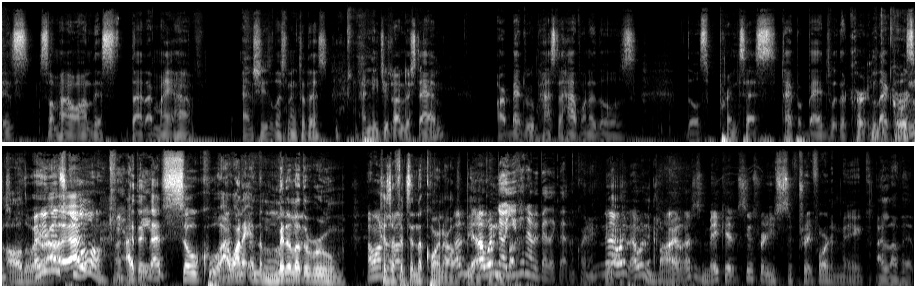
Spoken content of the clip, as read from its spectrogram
is somehow on this that I might have, and she's listening to this, I need you to understand, our bedroom has to have one of those. Those princess type of beds with the curtain that goes all the way I think around. that's cool. I, Can't I think that's so cool. I I want it in the cool, middle of the room because if it's in the corner, I'll I'd, be. I wouldn't. corner. No, you can have a bed like that in the corner. No, Yeah, I wouldn't, I wouldn't yeah. buy it. I just make it. It seems pretty straightforward to make. I love it.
